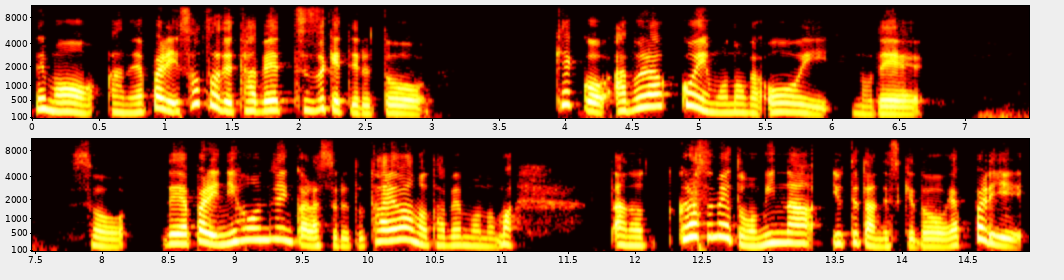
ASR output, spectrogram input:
でもあのやっぱり外で食べ続けてると結構脂っこいものが多いのでそう。でやっぱり日本人からすると台湾の食べ物まああのクラスメートもみんな言ってたんですけどやっぱり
